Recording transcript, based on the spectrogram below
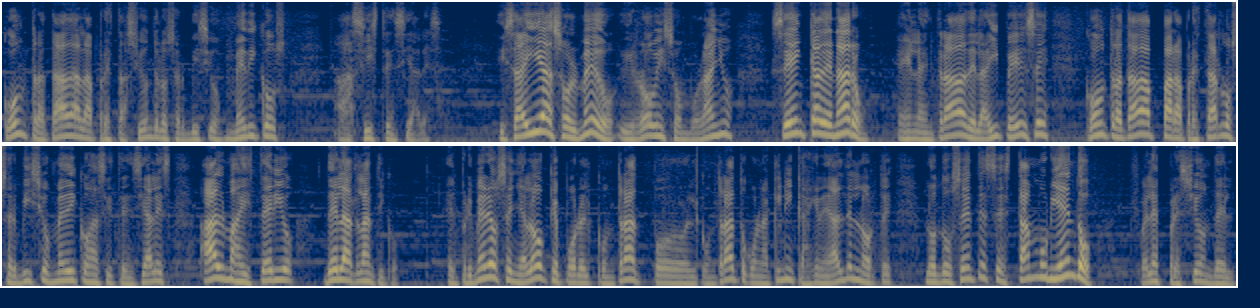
contratada la prestación de los servicios médicos asistenciales. Isaías Olmedo y Robinson Bolaño se encadenaron en la entrada de la IPS contratada para prestar los servicios médicos asistenciales al Magisterio del Atlántico. El primero señaló que por el, contrato, con la Clínica General del Norte, los docentes se están muriendo. Fue la expresión de él.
